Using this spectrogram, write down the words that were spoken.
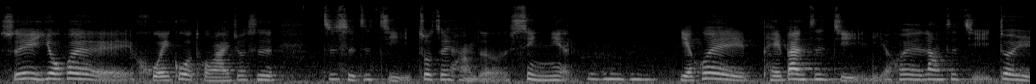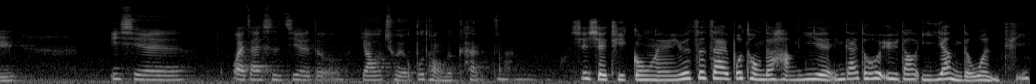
所以又会回过头来，就是支持自己做这行的信念，也会陪伴自己，也会让自己对于一些外在世界的要求有不同的看法。谢谢提供哎，因为这在不同的行业应该都会遇到一样的问题。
